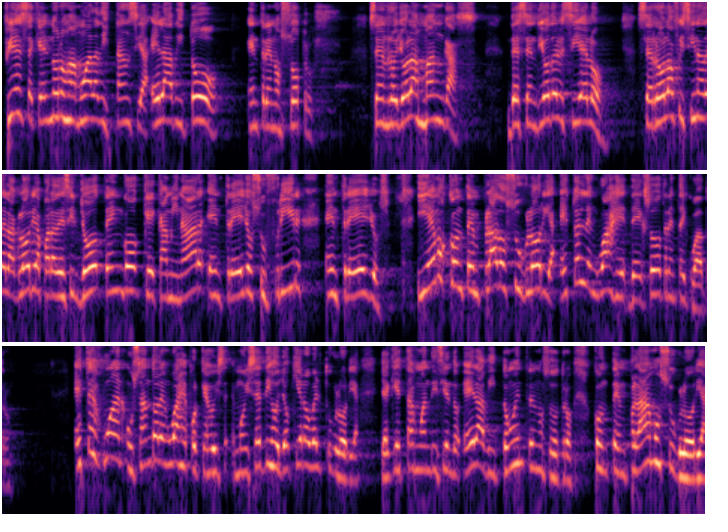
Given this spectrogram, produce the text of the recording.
Fíjense que Él no nos amó a la distancia, Él habitó entre nosotros se enrolló las mangas, descendió del cielo, cerró la oficina de la gloria para decir, yo tengo que caminar entre ellos, sufrir entre ellos. Y hemos contemplado su gloria. Esto es el lenguaje de Éxodo 34. Este es Juan usando lenguaje porque Moisés dijo, yo quiero ver tu gloria. Y aquí está Juan diciendo, Él habitó entre nosotros, contemplamos su gloria,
